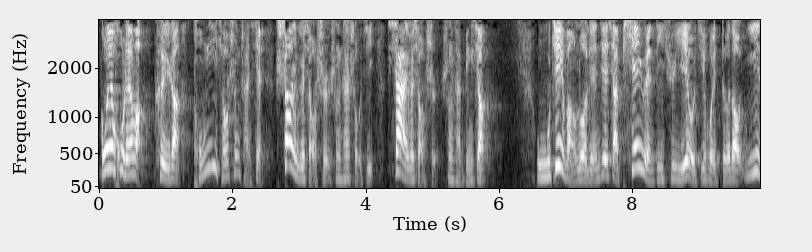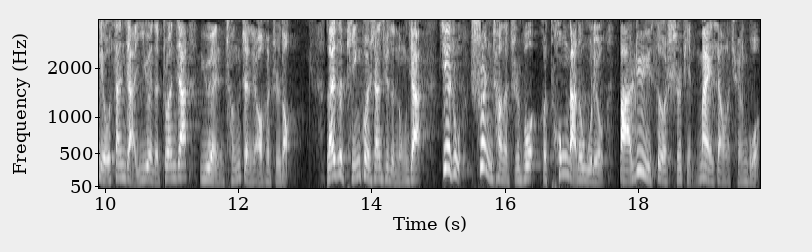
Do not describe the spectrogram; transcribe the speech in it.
工业互联网可以让同一条生产线上一个小时生产手机，下一个小时生产冰箱。5G 网络连接下偏远地区也有机会得到一流三甲医院的专家远程诊疗和指导。来自贫困山区的农家借助顺畅的直播和通达的物流，把绿色食品卖向了全国。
